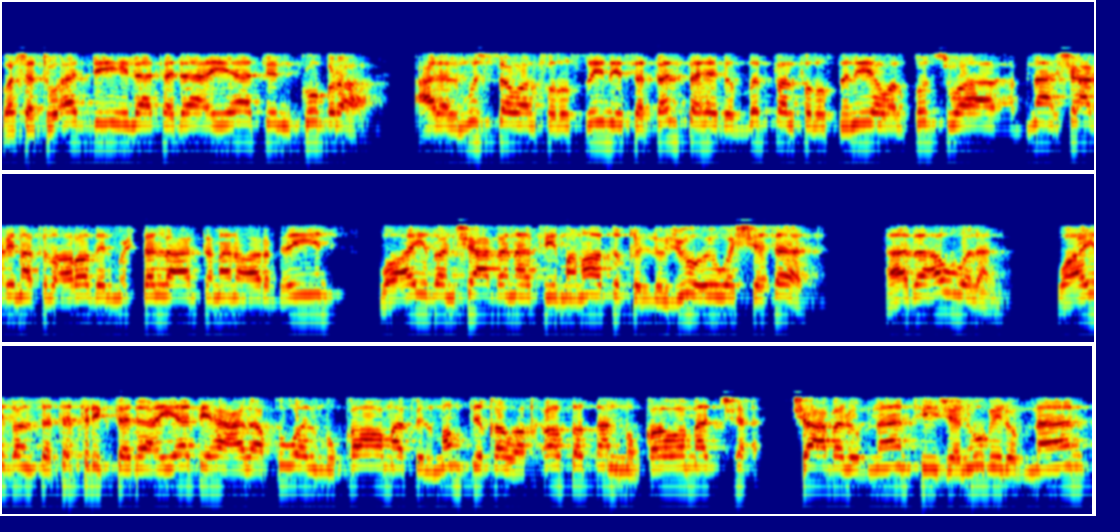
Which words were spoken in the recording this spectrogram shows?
وستؤدي إلى تداعيات كبرى على المستوى الفلسطيني ستلتهب الضفة الفلسطينية والقدس وأبناء شعبنا في الأراضي المحتلة عام 48 وأيضا شعبنا في مناطق اللجوء والشتات. هذا اولا. وأيضا ستترك تداعياتها على قوى المقاومة في المنطقة وخاصة مقاومة شعب لبنان في جنوب لبنان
